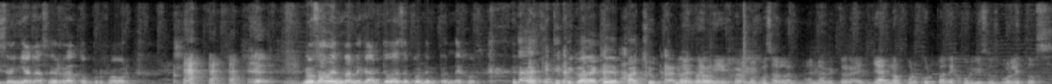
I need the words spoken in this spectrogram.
señal hace rato, por favor. No saben manejar y todavía se ponen pendejos. Ah, qué típico de aquí de Pachuca, No ¿no? Pero- entendí, pero me puso la, Ana Victoria. Ya no por culpa de Julio y sus boletos.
